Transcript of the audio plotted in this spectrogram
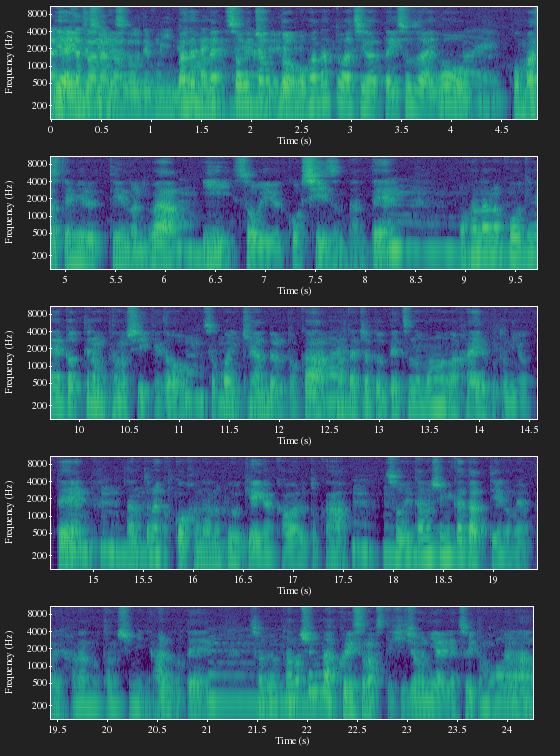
余談でした。そんなのはどうでもいいんです。まあでもねそういうちょっとおは花とは違った異素材をい。こう混ぜてみるっていうのにはいいそういうこうシーズンなんで。うんお花のコーディネートっていうのも楽しいけど、うんそこにキャンドルとか、はい。またちょっと別のものが入ることによって、なんとなくこう花の風景が変わるとか、そういう楽しみ方っていうのもやっぱり花の楽しみにあるので、それを楽しむのはクリスマスって非常にやりやすいと思うから、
